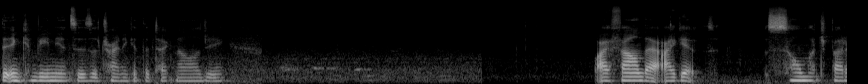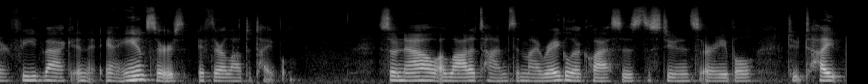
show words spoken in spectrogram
the inconveniences of trying to get the technology. I found that I get so much better feedback and, answers if they're allowed to type them. So now a lot of times in my regular classes, the students are able to type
